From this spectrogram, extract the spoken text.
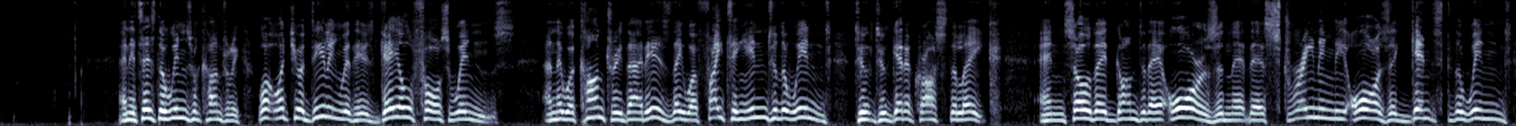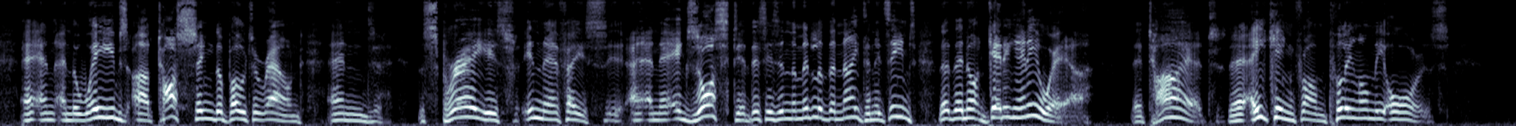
And it says the winds were contrary. What, what you're dealing with here is gale force winds. And they were contrary, that is, they were fighting into the wind to, to get across the lake. And so they'd gone to their oars and they're, they're straining the oars against the wind and, and, and the waves are tossing the boat around and the spray is in their face and they're exhausted. This is in the middle of the night and it seems that they're not getting anywhere. They're tired. They're aching from pulling on the oars.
